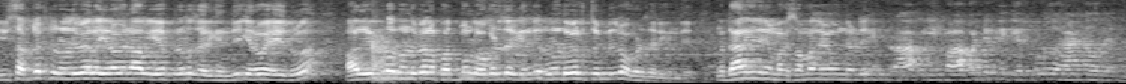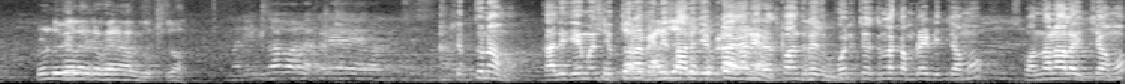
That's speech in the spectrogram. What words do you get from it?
ఈ సబ్జెక్ట్ రెండు వేల ఇరవై నాలుగు ఏప్రిల్లో జరిగింది ఇరవై ఐదులో. అది ఎప్పుడో రెండు వేల పదమూడులో ఒకటి జరిగింది రెండు వేల తొమ్మిదిలో ఒకటి జరిగింది. దానికి మాకు సంబంధం ఏముందండి? ఈ ప్రా- ఈ ప్రాపర్టీ మీకు ఎప్పుడు హ్యాండ్ ఓవర్ అయింది? రెండు వేల ఇరవై నాలుగులో చెప్తున్నాము. ఖాళీ చేయమని చెప్తాను, చెప్తున్నాము. ఎన్నిసార్లు చెప్పినా కానీ. రెస్పాన్స్ లేదు. పోలీస్ స్టేషన్లో కంప్లైంట్ ఇచ్చాము స్పందనాలు ఇచ్చాము.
